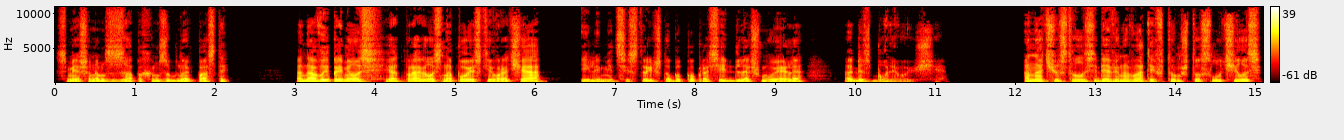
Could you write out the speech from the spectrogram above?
смешанным с запахом зубной пасты. Она выпрямилась и отправилась на поиски врача или медсестры, чтобы попросить для Шмуэля обезболивающее. Она чувствовала себя виноватой в том, что случилось,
